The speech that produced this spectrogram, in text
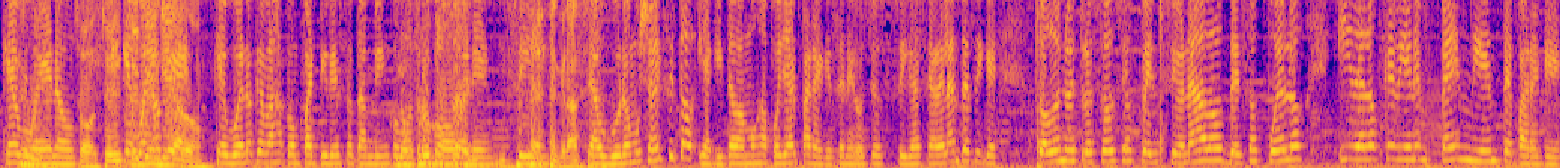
Qué bueno. So, estoy, y qué estoy bueno bien guiado. que, qué bueno que vas a compartir eso también con Los otros jóvenes. Sí. Gracias. Te auguro mucho éxito y aquí te vamos a apoyar para que ese negocio siga hacia adelante. Así que todos nuestros socios pensionados de esos pueblos y de los que vienen pendientes para que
